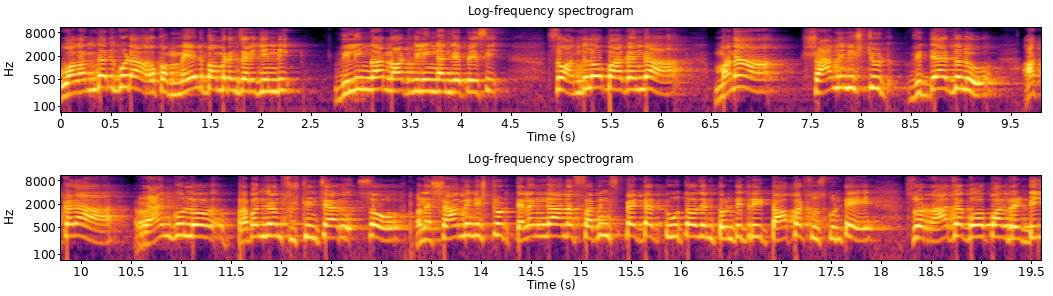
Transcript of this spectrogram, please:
వాళ్ళందరికీ కూడా ఒక మెయిల్ పంపడం జరిగింది. విల్లింగ్ ఆర్ నాట్ విల్లింగ్ అని చెప్పేసి. సో అందులో భాగంగా మన షామ్ ఇన్స్టిట్యూట్ విద్యార్థులు అక్కడ ర్యాంకుల్లో ప్రబంధనం సృష్టించారు. సో మన Sham institute Telangana sub inspector two thousand twenty three topper చూసుకుంటే సో రాజగోపాల్ రెడ్డి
